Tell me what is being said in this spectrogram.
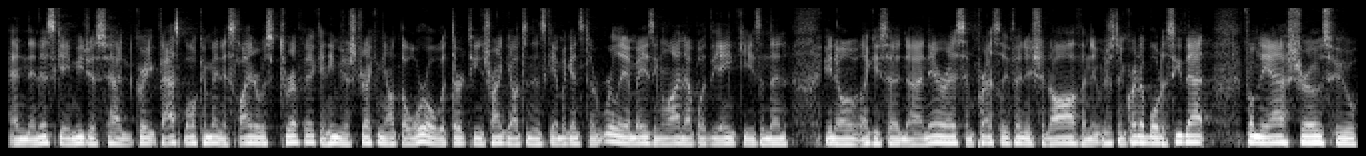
and in this game he just had great fastball command. His slider was terrific, and he was just striking out the world with 13 strikeouts in this game against a really amazing lineup with the Yankees. And then you know, like you said, uh, Neris and Pressly finished it off, and it was just incredible to see that from the Astros, who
